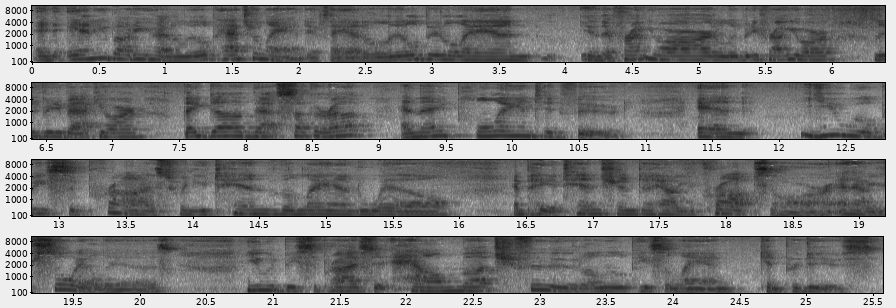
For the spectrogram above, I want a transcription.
and anybody who had a little patch of land, if they had a little bit of land in their front yard, a little bitty front yard, a little bitty backyard, they dug that sucker up and they planted food, and you will be surprised when you tend the land well and pay attention to how your crops are and how your soil is. You would be surprised at how much food a little piece of land can produce.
